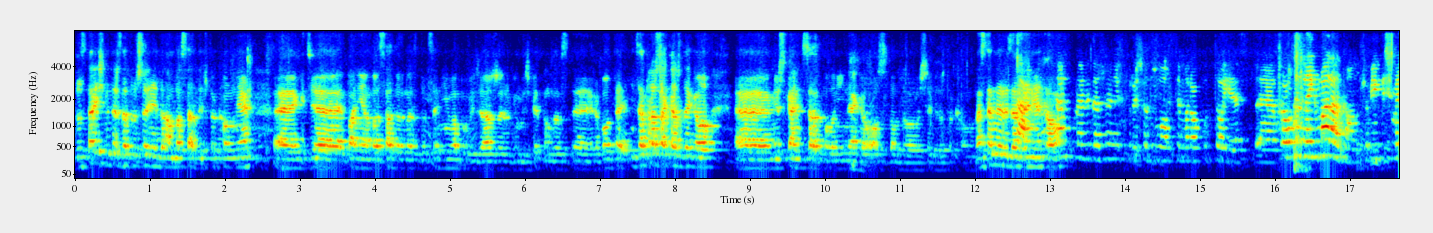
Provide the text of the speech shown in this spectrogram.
Dostaliśmy też zaproszenie do ambasady w Sztokholmie, e, gdzie pani ambasador nas doceniła, powiedziała, że robimy świetną e, robotę i zaprasza każdego mieszkańca polonijnego Oslo do siebie do Sztokholmu. Następne wydarzenie Tak, to... następne wydarzenie, które się odbyło w tym roku, to jest Frozen Lake Marathon. Przebiegliśmy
